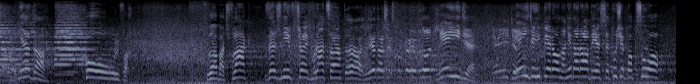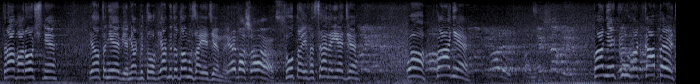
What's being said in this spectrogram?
nawet. Nie da. Kurwa. Zobacz, flag ze żniw, człowiek wraca. Tak, nie da się spokoju wrócić. Nie idzie. Nie idzie. Nie idzie ni pierona, nie da rady jeszcze. Tu się popsuło, trawa rośnie. Ja to nie wiem, jakby to, jak my do domu zajedziemy. Nie ma szans. Tutaj wesele jedzie. O, panie! Panie kurwa, kapeć!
